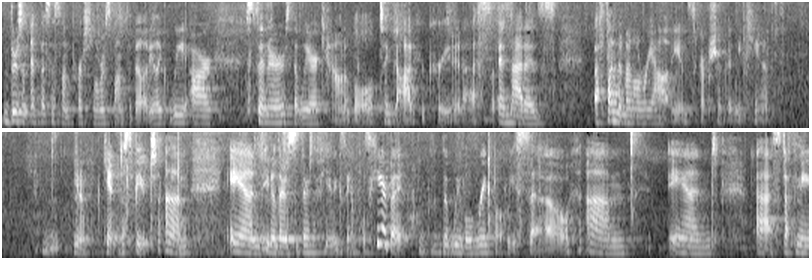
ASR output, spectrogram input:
there's an emphasis on personal responsibility. Like we are sinners, that we are accountable to God who created us. And that is a fundamental reality in Scripture that we can't, you know, can't dispute. Um, and you know, there's there's a few examples here, but that we will reap what we sow. Um, and uh, Stephanie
